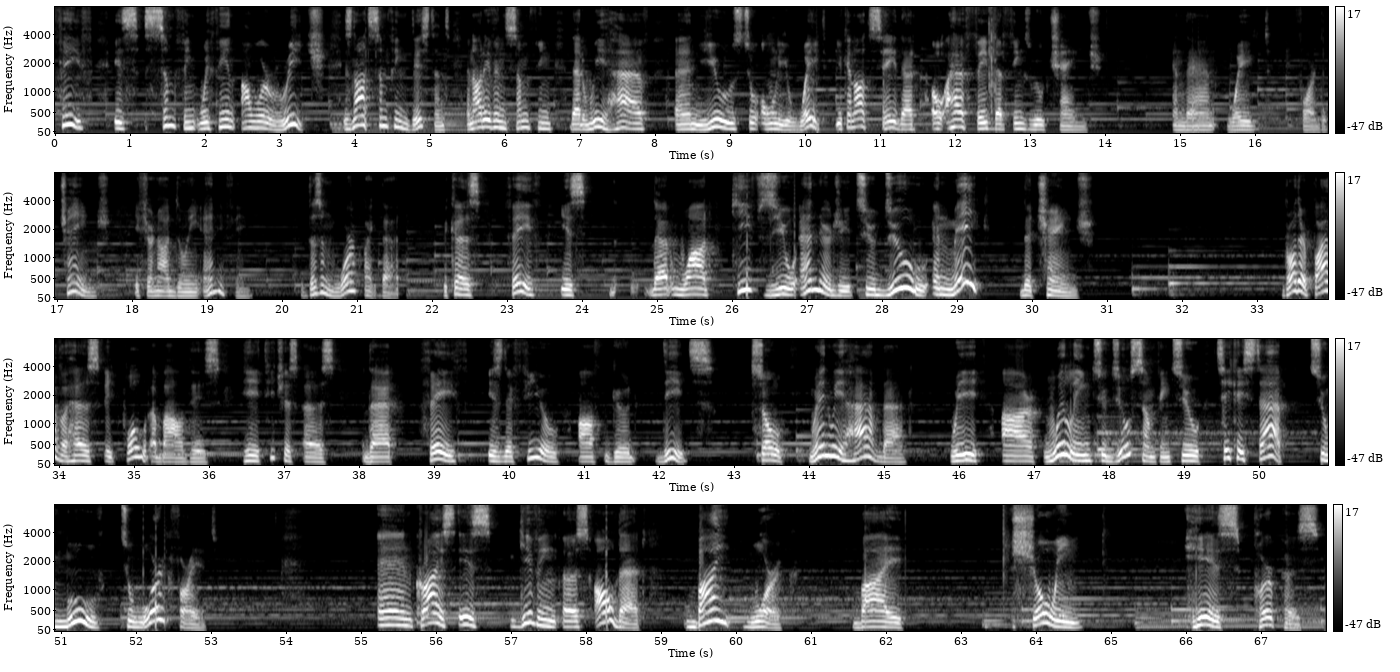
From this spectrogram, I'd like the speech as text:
faith is something within our reach. It's not something distant and not even something that we have and use to only wait. You cannot say that, oh, I have faith that things will change and then wait for the change if you're not doing anything. It doesn't work like that because faith is that what gives you energy to do and make the change. Brother Paiva has a quote about this. He teaches us that faith is the fuel of good deeds. So when we have that, we are willing to do something, to take a step, to move, to work for it. And Christ is giving us all that by work, by showing His purpose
